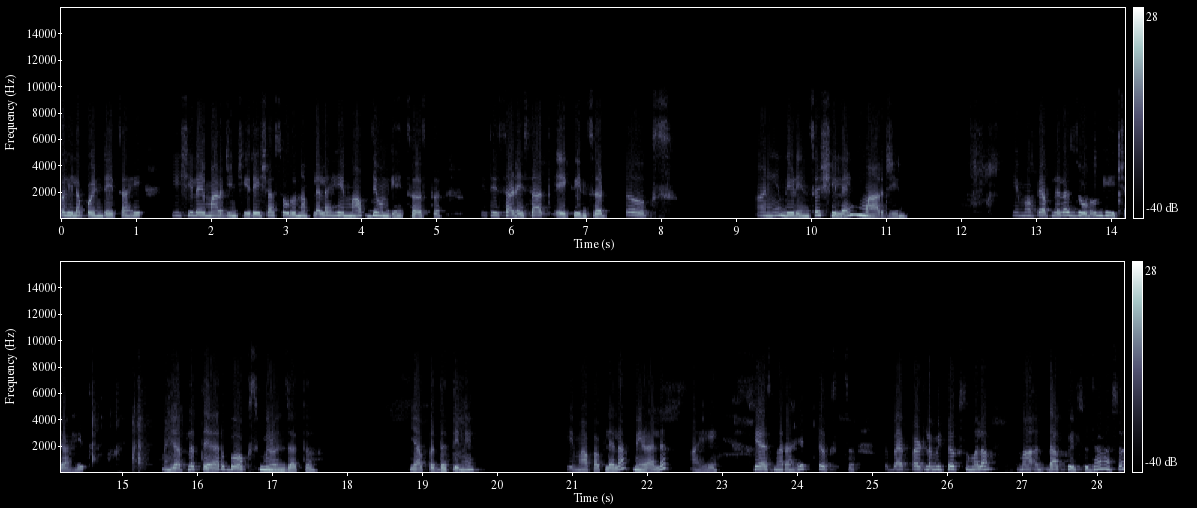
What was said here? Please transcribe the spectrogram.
पहिला पॉइंट द्यायचा आहे. ही शिलाई मार्जिनची रेषा सोडून आपल्याला हे माप देऊन घ्यायचं असतं. इथे साडेसात एक इंच टक्स आणि दीड इंच शिलाई मार्जिन हे मापे आपल्याला जोडून घ्यायचे आहेत. म्हणजे आपला तयार बॉक्स मिळून जात. या पद्धतीने हे माप आपल्याला मिळालं आहे. हे असणार आहे टक्सच तर बॅक पार्टला मी टक्स तुम्हाला दाखवेल सुद्धा असं.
